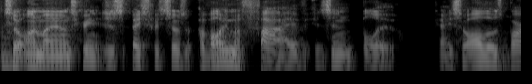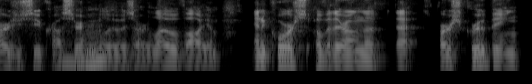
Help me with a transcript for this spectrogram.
Mhm. So on my own screen, it just basically shows a volume of five is in blue. Okay, so all those bars you see across there in Mhm. blue is our low volume, and of course over there on the that first grouping,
